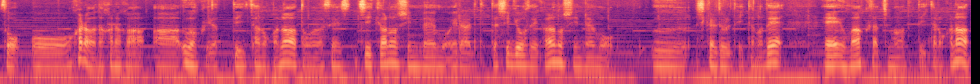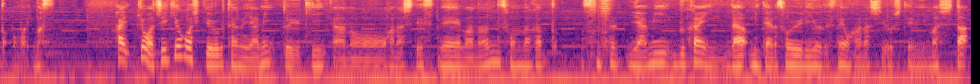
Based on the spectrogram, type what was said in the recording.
そう、彼はなかなかあうまくやっていたのかなと思いますね。地域からの信頼も得られていたし、行政からの信頼もしっかり取れていたので、えーうまく立ち回っていたのかなと思います。はい。今日は地域おこし協力隊の闇というき、あのーお話ですね。まあなんでそんなかと、闇深いんだ、みたいなそういう理由をですね、お話をしてみました。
